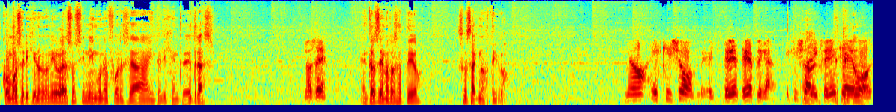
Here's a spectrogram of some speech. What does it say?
cómo se originó el universo sin ninguna fuerza inteligente detrás. No sé. Entonces no sos ateo, sos agnóstico. No, es que yo, eh, te voy, a explicar, es que yo A a, ver, diferencia de vos,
